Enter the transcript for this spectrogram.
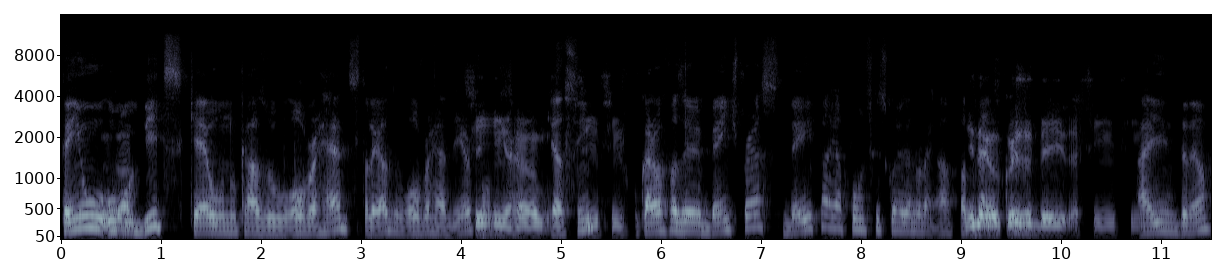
Tem o, o. Beats, que é o, no caso, o overheads, tá ligado? O overhead earphone. sim, que é assim? Sim, sim. O cara vai fazer bench press, deita e a porra fica escorregando lá pra E daí trás. a coisa dele, assim, sim. Aí, entendeu?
